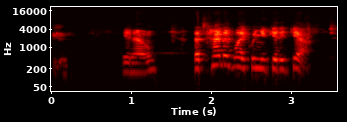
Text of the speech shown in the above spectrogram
you know, that's kind of like when you get a gift.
